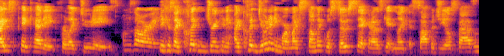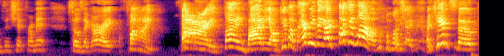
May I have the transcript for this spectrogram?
ice pick headache for like two days I'm sorry. because I couldn't drink any. I couldn't do it anymore. My stomach was so sick, and I was getting like esophageal spasms and shit from it. So I was like, all right, fine. Fine, fine, body. I'll give up everything I fucking I'm like, I, I can't smoke.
